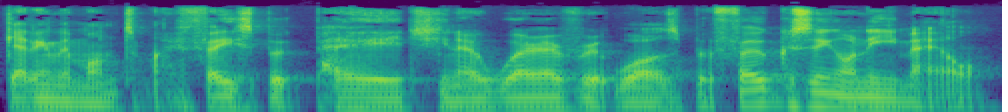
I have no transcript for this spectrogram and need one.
getting them onto my Facebook page, you know, wherever it was, but focusing on email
